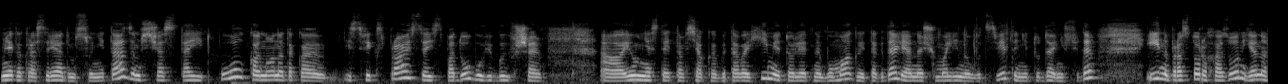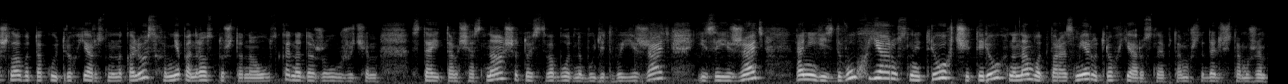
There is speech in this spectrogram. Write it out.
У меня как раз рядом с унитазом сейчас стоит полка, но она такая из фикс прайса, из-под обуви бывшая. А, и у меня стоит там всякая бытовая химия, туалетная бумага и так далее. Она еще малинового цвета, ни туда, ни сюда. И на просторах Озон я нашла вот такую трехъярусную на колесах. И мне понравилось то, что она узкая она даже уже, чем стоит там сейчас наша, то есть свободно будет выезжать и заезжать. Они есть двухъярусные, трех, четырех, но нам вот по размеру трехъярусная, потому что дальше там уже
